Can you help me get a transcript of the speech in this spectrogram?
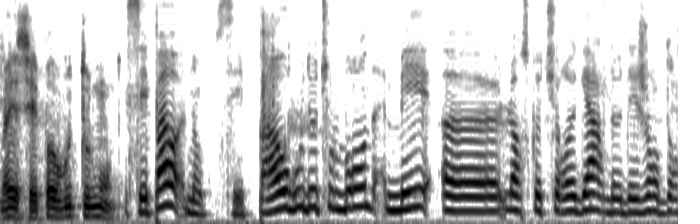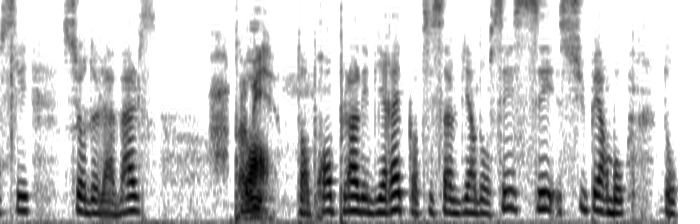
Mais c'est pas au goût de tout le monde. c'est pas non, c'est pas au goût de tout le monde, mais euh, lorsque tu regardes des gens danser sur de la valse, Ah wow, oui. t'en prends plein les mirettes quand ils savent bien danser, c'est super beau. Donc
